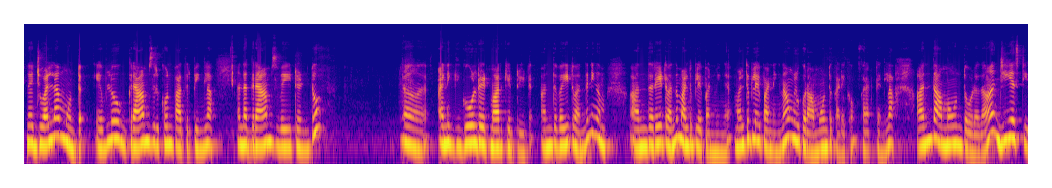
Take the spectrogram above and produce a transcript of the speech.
இந்த ஜுவல் அமௌண்ட் எவ்வளோ கிராம்ஸ் இருக்குன்னு பார்த்துருப்பீங்களா? அந்த கிராம்ஸ் வெயிட்ன்ட்டு அன்றைக்கி கோல்டு ரேட் மார்க்கெட் ரேட் அந்த வெயிட் வந்து நீங்கள் அந்த ரேட்டை வந்து மல்டிப்ளை பண்ணுவீங்க. மல்டிப்ளை பண்ணிங்கன்னா உங்களுக்கு ஒரு அமௌண்ட்டு கிடைக்கும். கரெக்டுங்களா அந்த அமௌண்ட்டோட தான் ஜிஎஸ்டி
